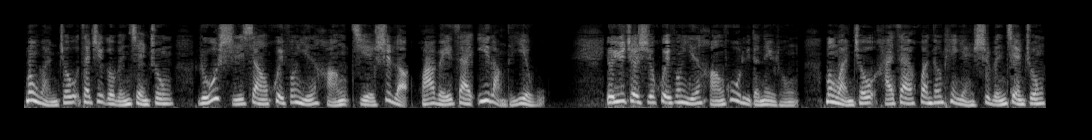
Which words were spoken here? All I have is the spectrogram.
孟晚舟在这个文件中如实向汇丰银行解释了华为在伊朗的业务。由于这是汇丰银行顾虑的内容，孟晚舟还在幻灯片演示文件中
